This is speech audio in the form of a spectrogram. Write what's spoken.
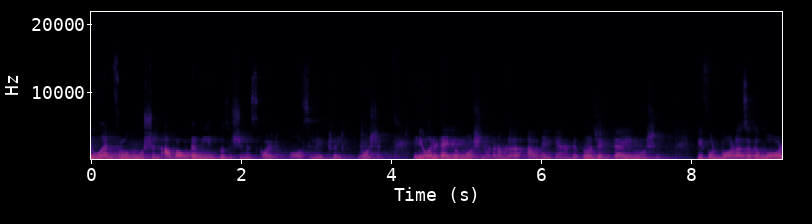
to and fro motion about a mean position is called oscillatory motion ഇനി ഒരു ടൈപ്പ് മോഷനോട് നമ്മൾ അറിഞ്ഞിരിക്കാനുണ്ട്. പ്രൊജക്റ്റൈൽ മോഷൻ ഈ ഫുട്ബോളേഴ്സ് ഒക്കെ ബോൾ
